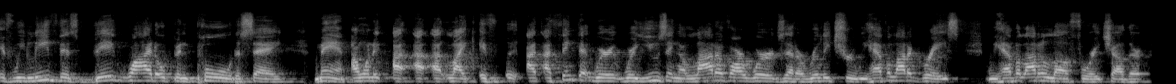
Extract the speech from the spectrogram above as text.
If we leave this big wide open pool to say man i want to I, I, I, like if I, I think that we're we're using a lot of our words that are really true. We have a lot of grace. We have a lot of love for each other.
